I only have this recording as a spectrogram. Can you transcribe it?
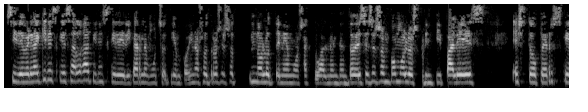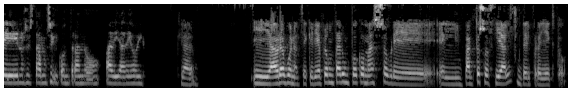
si de verdad quieres que salga, tienes que dedicarle mucho tiempo y nosotros eso no lo tenemos actualmente. Entonces, esos son como los principales stoppers que nos estamos encontrando a día de hoy. Claro. Y ahora, bueno, te quería preguntar un poco más sobre el impacto social del proyecto.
